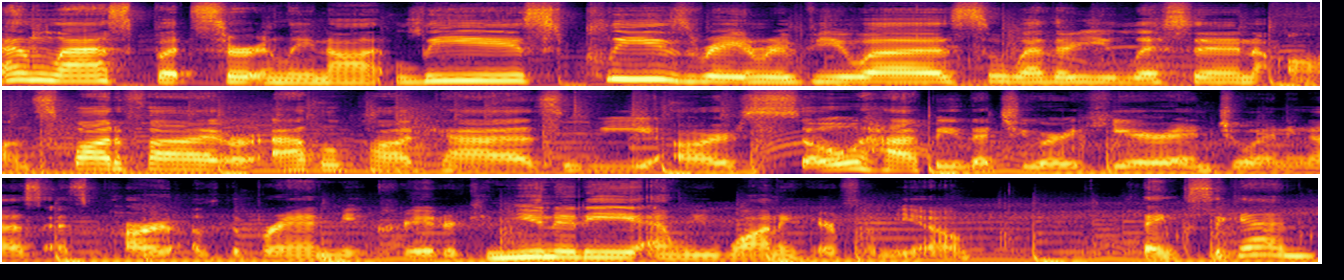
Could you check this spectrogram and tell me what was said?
And last but certainly not least, please rate and review us, whether you listen on Spotify or Apple Podcasts. We are so happy that you are here and joining us as part of the Brand Meet Creator community, and we want to hear from you. Thanks again.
